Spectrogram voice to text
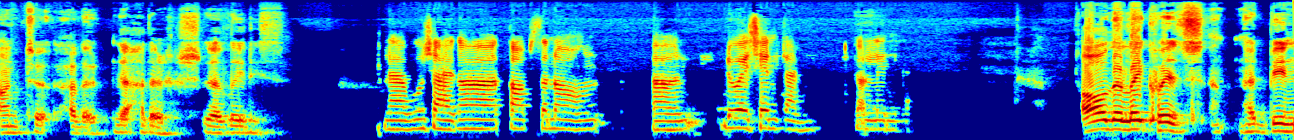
onto other, the other the ladies. แล้วผู้ชายก็ตอบสนองเอ่อด้วยเช่นกันก็เล่นกัน All the liquids had been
